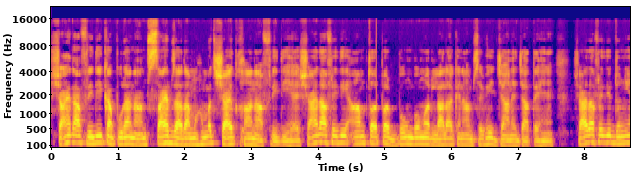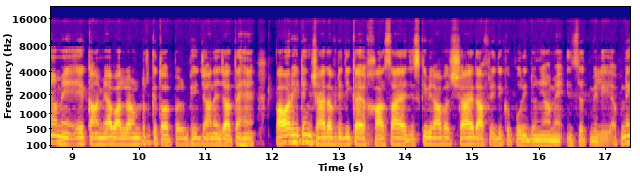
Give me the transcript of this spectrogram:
शाहिद आफरीदी का पूरा नाम साहिबजादा मोहम्मद शाहिद ख़ान आफरीदी है। शाहिद आफरीदी आमतौर पर बूम बूम और लाला के नाम से भी जाने जाते हैं। शाहिद आफरीदी दुनिया में एक कामयाब ऑलराउंडर के तौर पर भी जाने जाते हैं। पावर हिटिंग शाहिद आफरीदी का एक खासा है, जिसकी बिना पर शाहिद आफरीदी को पूरी दुनिया में इज़्ज़त मिली। अपने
